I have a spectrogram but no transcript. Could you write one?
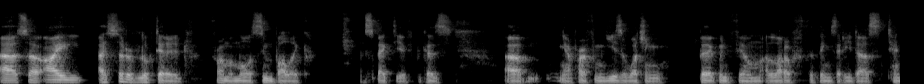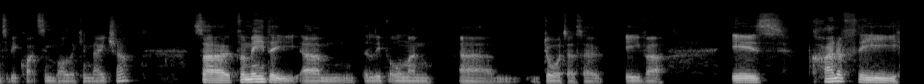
Uh, so I I sort of looked at it from a more symbolic perspective because um, you know, apart from years of watching Bergman film, a lot of the things that he does tend to be quite symbolic in nature. So for me, the um, the Liv Ullmann um, daughter, so Eva, is kind of the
